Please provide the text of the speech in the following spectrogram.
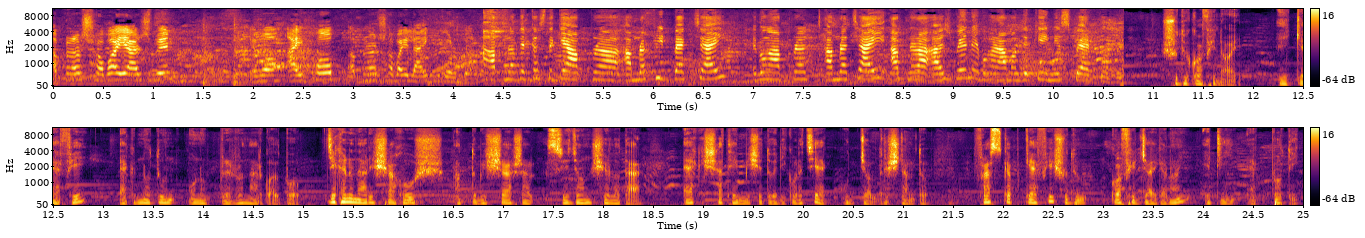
আপনারা সবাই আসবেন। এবং আই হোপ আপনারা সবাই লাইক করবেন। আপনাদের কাছ থেকে আপনারা আমরা ফিডব্যাক চাই এবং আপনার আমরা চাই আপনারা আসবেন এবং আমাদেরকে ইন্সপায়ার করবেন। শুধু কফি নয় এই ক্যাফে এক নতুন অনুপ্রেরণার গল্প যেখানে নারীর সাহস আত্মবিশ্বাস আর সৃজনশীলতা একসাথে মিশে তৈরি করেছে এক উজ্জ্বল দৃষ্টান্ত। ফার্স্ট কাপ ক্যাফে শুধু কফির জায়গা নয় এটি এক প্রতীক।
